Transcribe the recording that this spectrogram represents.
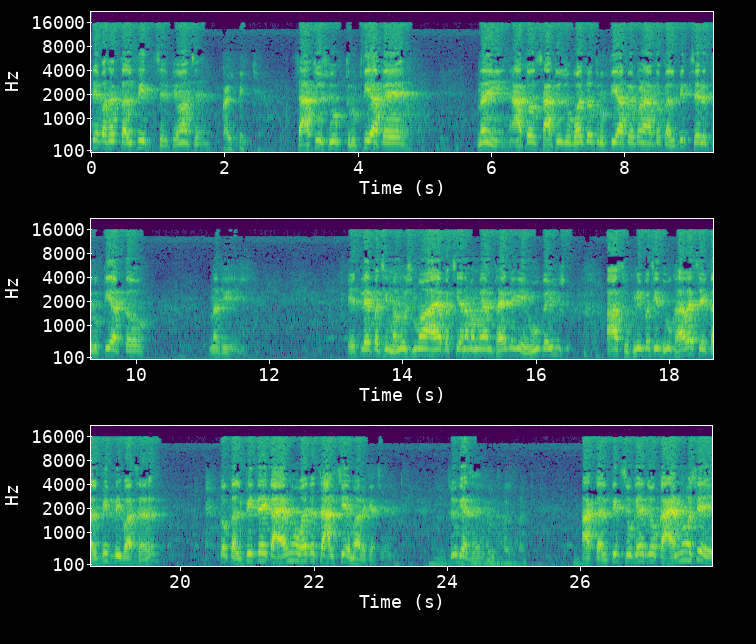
તે બધા કલ્પિત છે કેવા છે? કલ્પિત છે. સાચું સુખ તૃપ્તિ આપે નહીં. આ તો સાચું સુખ હોય તો તૃપ્તિ આપે પણ આ તો કલ્પિત છે એટલે તૃપ્તિ આપતો નથી. એટલે પછી મનુષ્યમાં આવ્યા પછી એના મનમાં એમ થાય છે કે એવું કહ્યું છે? આ સુખની પછી દુઃખ આવે છે કલ્પિતની પાછળ. તો કલ્પિત એ કાયમનું હોય તો ચાલશે અમારે કે છે. શું કે છે? આ કલ્પિત સુખ એ જો કાયમનું હશે,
